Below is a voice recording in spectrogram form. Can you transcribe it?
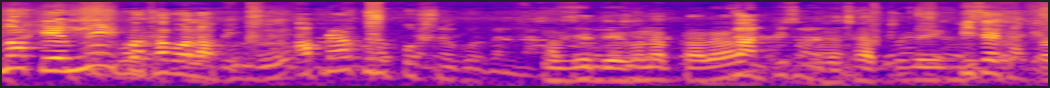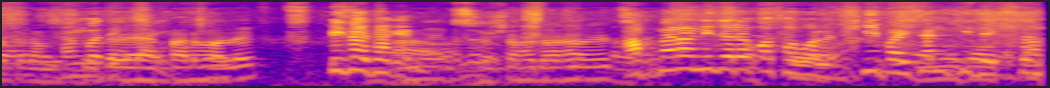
তোমাকে এমনি কথা বলাবে আপনারা কোনো প্রশ্ন করবেন না যে দেখুন আপনারা ছাত্রদের পিছিয়ে থাকেন সাংবাদিক ব্যাপার হলে পিছিয়ে থাকেন আপনারা নিজেরা কথা বলেন কি পাইছেন কি দেখছেন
